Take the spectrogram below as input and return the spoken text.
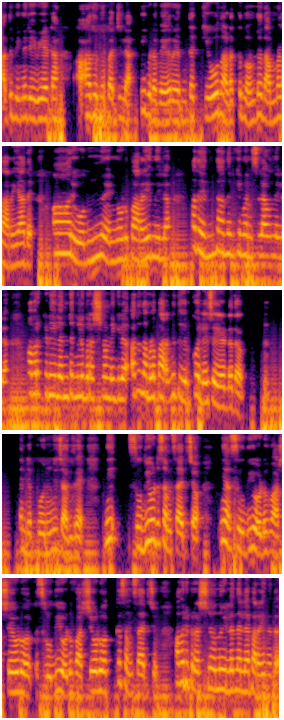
അത് പിന്നെ രവിയേട്ടാ അതൊന്നും പറ്റില്ല. ഇവിടെ വേറെ എന്തൊക്കെയോ നടക്കുന്നുണ്ട് നമ്മൾ അറിയാതെ ആരും ഒന്നും എന്നോട് പറയുന്നില്ല. അതെന്താന്ന് എനിക്ക് മനസ്സിലാവുന്നില്ല. അവർക്കിടയിൽ എന്തെങ്കിലും പ്രശ്നം ഉണ്ടെങ്കിൽ അത് നമ്മൾ പറഞ്ഞു തീർക്കുമല്ലേ ചെയ്യേണ്ടത്? ഹും. എന്റെ പൊന്നു ചന്ദ്രൻ നീ ശ്രുതിയോട് സംസാരിച്ചോ? ഞാൻ ശ്രുതിയോടും വർഷയോടും ശ്രുതിയോടും വർഷയോടും ഒക്കെ സംസാരിച്ചു. അവർ പ്രശ്നമൊന്നും ഇല്ലെന്നല്ലേ പറയുന്നത്?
